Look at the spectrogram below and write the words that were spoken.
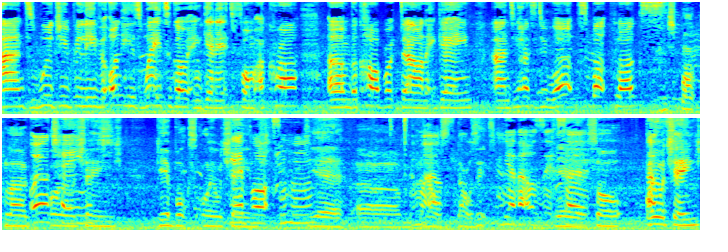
and would you believe it on his way to go and get it from Accra um, the car broke down again and you had to do what spark plugs spark plug oil, oil change. change. gearbox oil change gearbox mm -hmm. yeah um, that was, that, was, it. Yeah that was it. Yeah so, so oil was, change.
